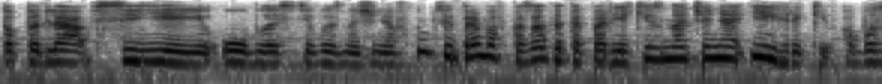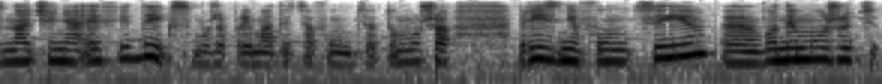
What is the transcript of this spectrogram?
Тобто для всієї області визначення функції треба вказати тепер, які значення y або значення f від x може приймати ця функція, тому що різні функції е, вони можуть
